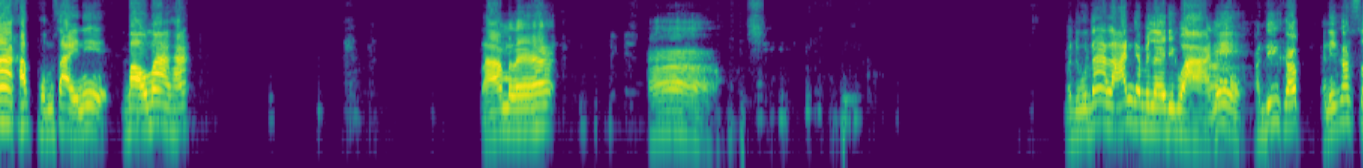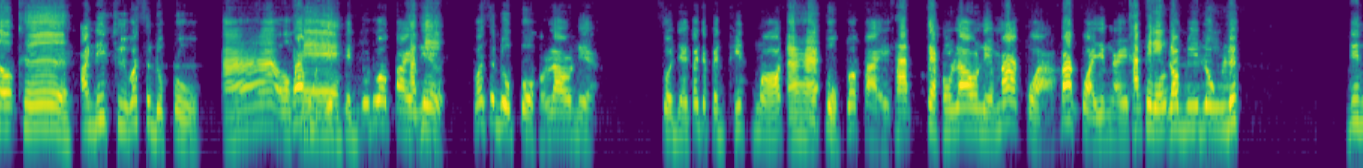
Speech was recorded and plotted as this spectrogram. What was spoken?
มากครับ ผมใส่นี่ เบามากฮะตามมาเลยฮะอ่า มาดูหน้าร้านกันไปเลยดีกว่านี่ อันนี้ครับ อันนี้ก็โซคือ อันนี้คือวัสดุปลูกอ่าโอถ้าเค คุณเห็นทั่วๆไปครับพี่ เนี่ยวัสดุปลูกของเราเนี่ย ส่วนใหญ่ก็จะเป็นพิษมอสอ่าฮะที่ปลูกทั่วไป ครับ แต่ของเราเนี่ยมากกว่ามากกว่ายังไง ครับพี่ดิ้ง เรามีลงลึก ดิน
